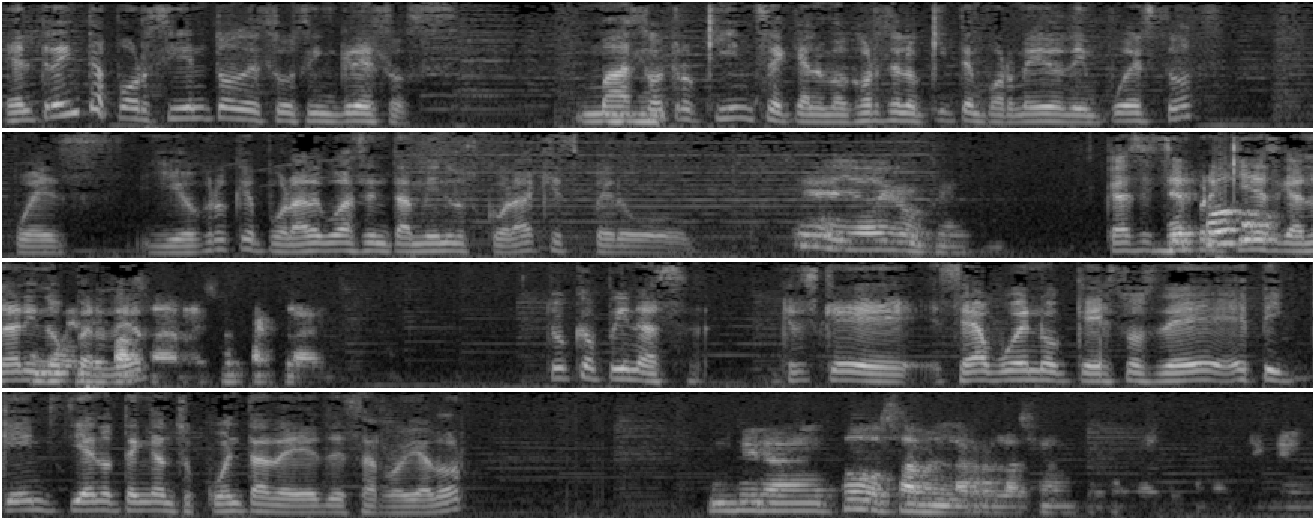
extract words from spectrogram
el 30% de sus ingresos, más otro 15% que a lo mejor se lo quiten por medio de impuestos, pues yo creo que por algo hacen también los corajes, pero... Sí, yo digo que... Casi siempre quieres ganar y no perder. eso está claro. ¿Tú qué opinas? ¿Crees que sea bueno que estos de Epic Games ya no tengan su cuenta de desarrollador? Mira, todos saben la relación que con Epic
